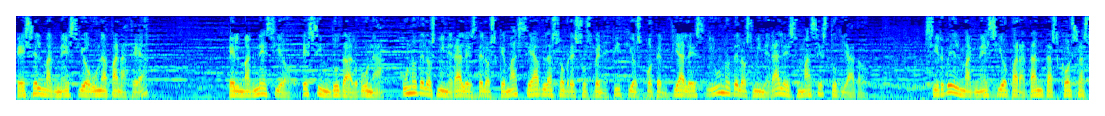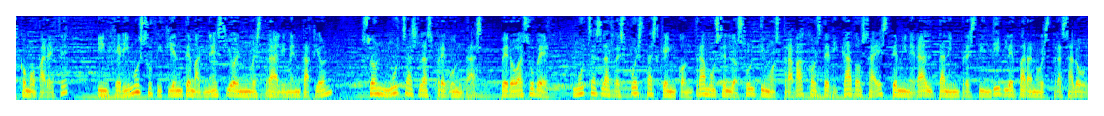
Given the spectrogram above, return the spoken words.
¿Es el magnesio una panacea? El magnesio, es sin duda alguna, uno de los minerales de los que más se habla sobre sus beneficios potenciales y uno de los minerales más estudiado. ¿Sirve el magnesio para tantas cosas como parece? ¿Ingerimos suficiente magnesio en nuestra alimentación? Son muchas las preguntas, pero a su vez, muchas las respuestas que encontramos en los últimos trabajos dedicados a este mineral tan imprescindible para nuestra salud.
